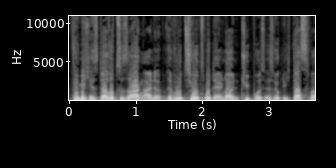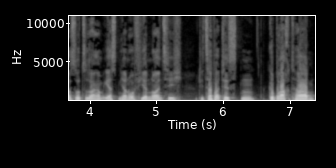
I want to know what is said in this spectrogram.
Für mich ist da sozusagen ein Revolutionsmodell neuen Typus ist wirklich das, was sozusagen am 1. Januar 94 die Zapatisten gebracht haben,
